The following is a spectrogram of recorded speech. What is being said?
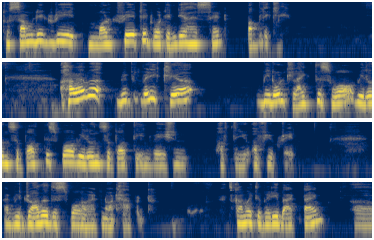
to some degree, moderated what India has said publicly. However, we've been very clear we don't like this war, we don't support this war, we don't support the invasion of the of Ukraine and we'd rather this war had not happened. It's come at a very bad time uh,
